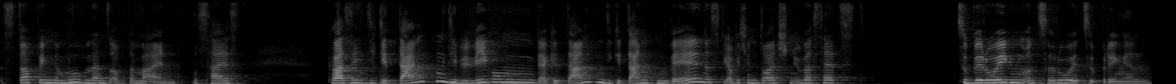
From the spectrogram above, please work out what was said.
Stopping the Movements of the Mind. Das heißt, quasi die Gedanken, die Bewegungen der Gedanken, die Gedankenwellen, ist glaube ich im Deutschen übersetzt, zu beruhigen und zur Ruhe zu bringen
